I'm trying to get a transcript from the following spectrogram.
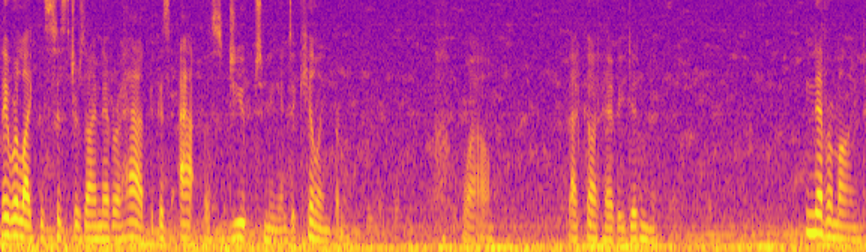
They were like the sisters I never had because Atlas duped me into killing them. Wow. That got heavy, didn't it? Never mind.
